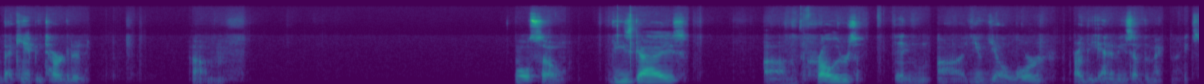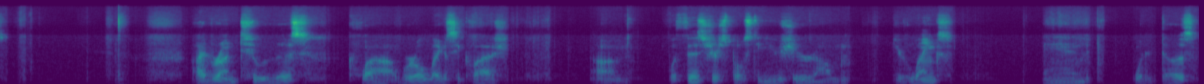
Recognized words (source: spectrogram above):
that can't be targeted. Um, also, these guys, um, the Krawlers in uh, Yu-Gi-Oh! lore, are the enemies of the Mekk-Knights. I'd run two of this, Cla World Legacy Clash. Um, with this, you're supposed to use your um, your links, and what it does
